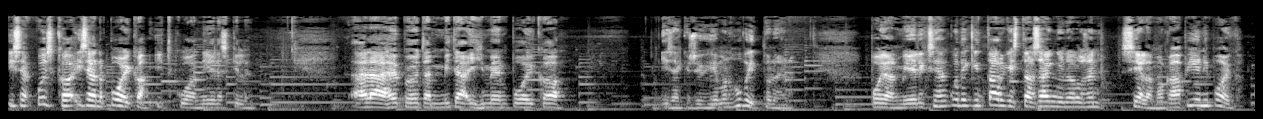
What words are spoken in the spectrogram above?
Isä, kuiskaa isän poika itkua nieleskellen. Älä höpötä mitä ihmeen poikaa. Isä kysyi hieman huvittuneena. Pojan mieliksi hän kuitenkin tarkistaa sängyn alusen, siellä makaa pieni poika.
